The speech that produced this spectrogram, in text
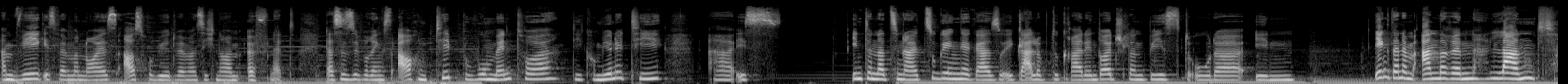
am Weg ist, wenn man Neues ausprobiert, wenn man sich Neuem öffnet. Das ist übrigens auch ein Tipp, wo Mentor, die Community, äh, ist international zugänglich. Also egal, ob du gerade in Deutschland bist oder in irgendeinem anderen Land,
